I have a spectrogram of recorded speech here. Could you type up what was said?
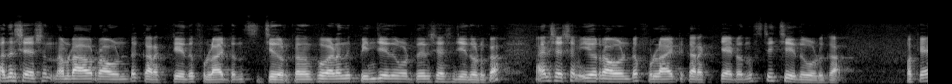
അതിനുശേഷം നമ്മുടെ ആ റൗണ്ട് കറക്റ്റ് ചെയ്ത് ഫുള്ളായിട്ട് ഒന്ന് സ്റ്റിച്ച് ചെയ്ത് കൊടുക്കുക നമുക്ക് വേണമെങ്കിൽ പിൻ ചെയ്ത് കൊടുത്തതിന് ശേഷം ചെയ്ത് കൊടുക്കാം. അതിനുശേഷം ഈ റൗണ്ട് ഫുള്ളായിട്ട് കറക്റ്റായിട്ടൊന്ന് സ്റ്റിച്ച് ചെയ്ത് കൊടുക്കുക ഓക്കെ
